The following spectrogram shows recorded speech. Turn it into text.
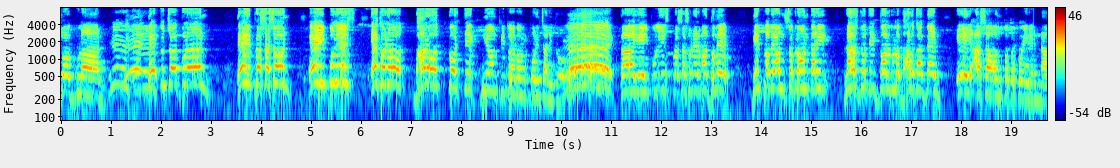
চোখ বুলান। একটু চোখ বুলান। এই প্রশাসন, এই পুলিশ এখনও ভারত কর্তৃক নিয়ন্ত্রিত এবং পরিচালিত। তাই এই পুলিশ প্রশাসনের মাধ্যমে বিপ্লবে অংশগ্রহণকারী রাজনৈতিক দলগুলো ভালো থাকবেন। এই আশা অন্তত করিলেন না।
